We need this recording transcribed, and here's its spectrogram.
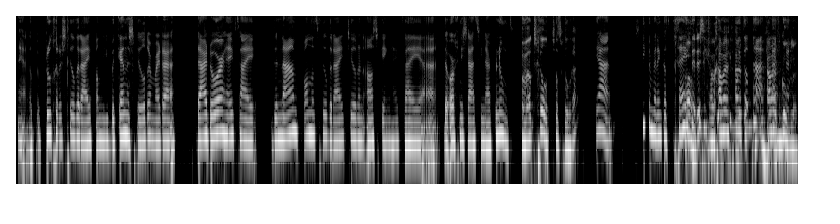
nou ja, dat vroegere schilderij van die bekende schilder. Maar daar, daardoor heeft hij de naam van het schilderij, Children Asking, heeft hij uh, de organisatie naar vernoemd. Van welke schilder was dat schilderij? Ja, stiekem ben ik dat vergeten. Oh, dus ik, nou, gaan, we, gaan, even, gaan we even googlen.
